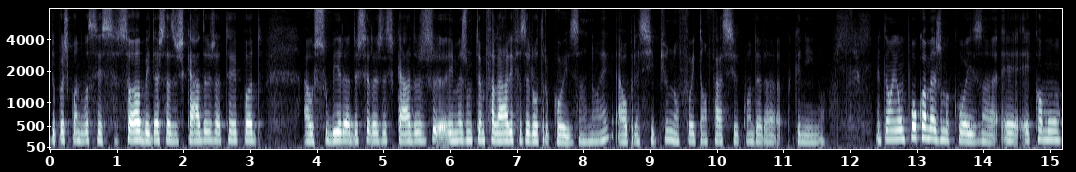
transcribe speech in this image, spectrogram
Depois, quando você sobe destas escadas, até pode, ao subir a descer as escadas, ao mesmo tempo falar e fazer outra coisa, não é? Ao princípio não foi tão fácil quando era pequenino. Então é um pouco a mesma coisa. É, é como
